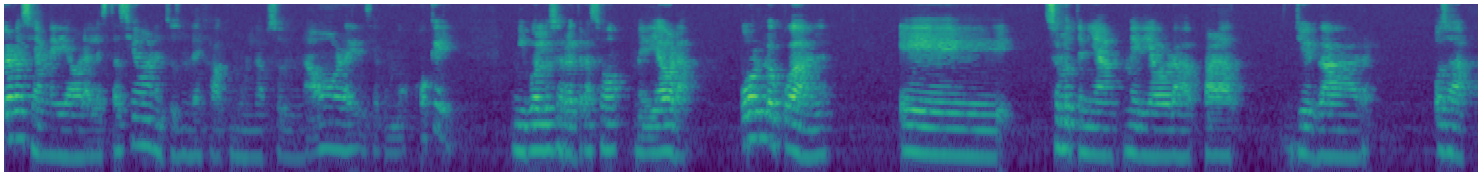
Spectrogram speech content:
Pero hacía media hora a la estación, entonces me dejaba como un lapso de una hora y decía como, ok, mi vuelo se retrasó media hora, por lo cual eh, solo tenía media hora para llegar, o sea,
